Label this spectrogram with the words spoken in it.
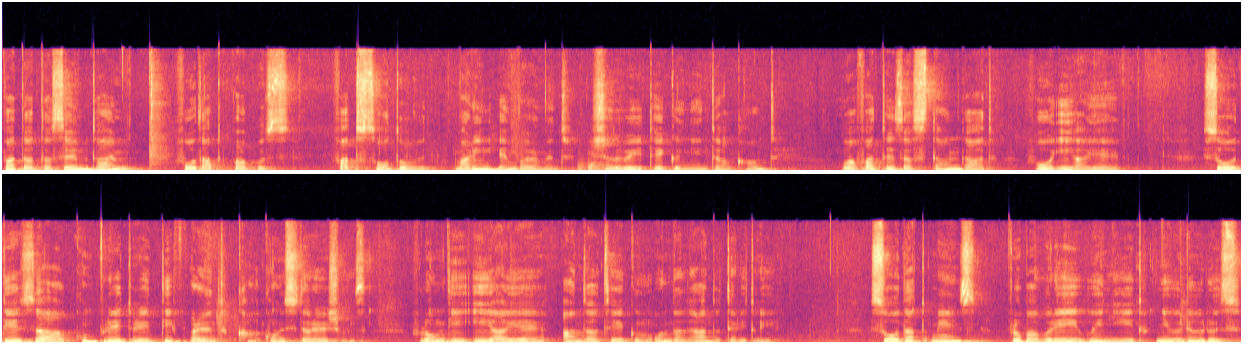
But at the same time, for that purpose, what sort of marine environment should be taken into account? What is the standard for EIA? So these are completely different considerations from the EIA undertaken on the land territory. So that means probably we need new rules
